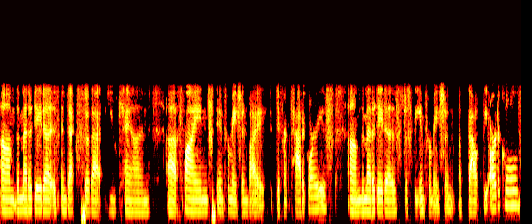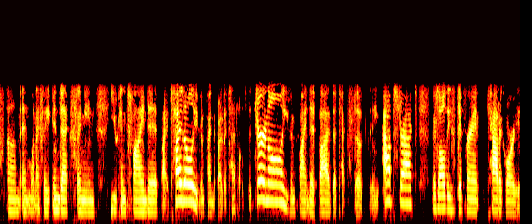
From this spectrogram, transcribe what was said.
Um, the metadata is indexed so that you can uh, find information by different categories. Um, the metadata is just the information about the articles. Um, and when I say index, I mean you can find it by title, you can find it by the title of the journal, you can find it by the text of the abstract. There's all these different categories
